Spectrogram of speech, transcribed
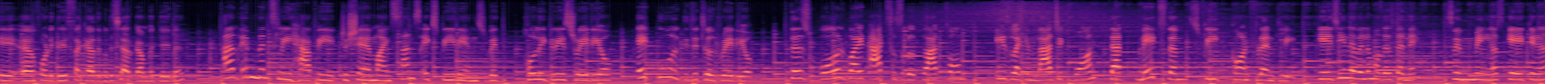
ഈ ഫോർ ഡിഗ്രീസ് അക്കാദമിയിൽ ചേർക്കാൻ പറ്റിയതിൽ I'm immensely happy to share my son's experience with Holy Grace Radio, a cool digital radio. This worldwide accessible platform is like a magic wand that makes them speak confidently. K G level മുതൽ തന്നെ സ്വിമ്മിങ് സ്കേറ്റിംഗ്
